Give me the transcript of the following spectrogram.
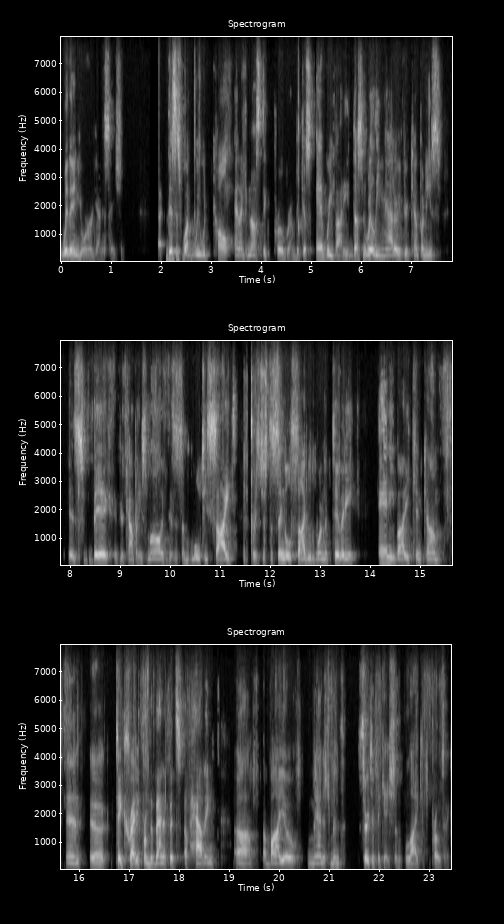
within your organization. This is what we would call an agnostic program because everybody, it doesn't really matter if your company is, big, if your company is small, if this is a multi-site or it's just a single site with one activity, anybody can come and uh, take credit from the benefits of having uh, a bio management certification like Protek.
